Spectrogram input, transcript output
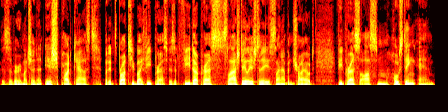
This is a very much an ish podcast, but it's brought to you by FeedPress. Visit feed.press slash dailyish today to sign up and try out FeedPress awesome hosting and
